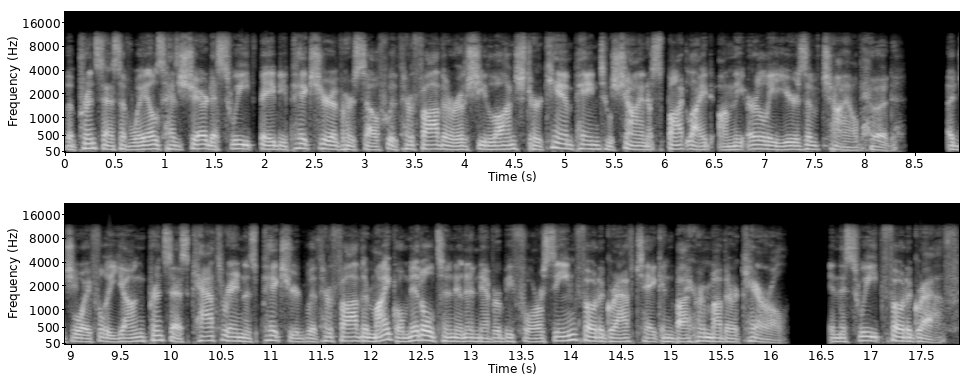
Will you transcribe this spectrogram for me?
The Princess of Wales has shared a sweet baby picture of herself with her father as she launched her campaign to shine a spotlight on the early years of childhood. A joyful young Princess Catherine is pictured with her father Michael Middleton in a never-before-seen photograph taken by her mother Carole. In the sweet photograph,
